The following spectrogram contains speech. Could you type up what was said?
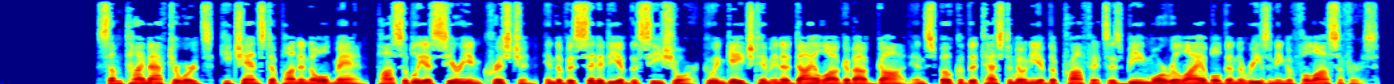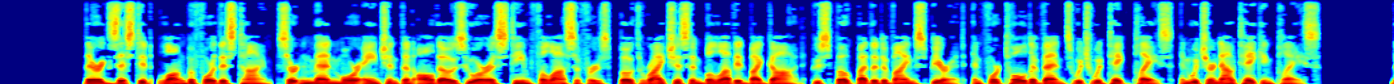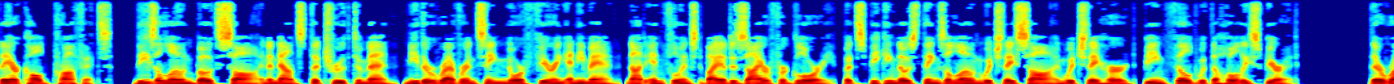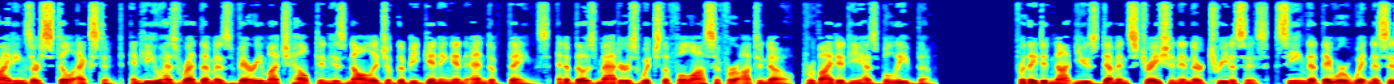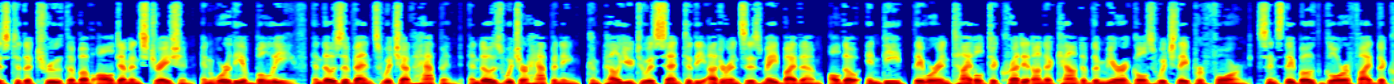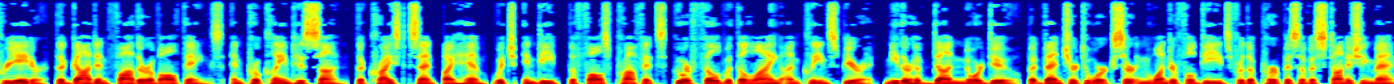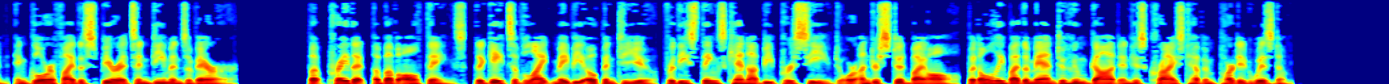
Some time afterwards, he chanced upon an old man, possibly a Syrian Christian, in the vicinity of the seashore, who engaged him in a dialogue about God and spoke of the testimony of the prophets as being more reliable than the reasoning of philosophers. There existed, long before this time, certain men more ancient than all those who are esteemed philosophers, both righteous and beloved by God, who spoke by the divine Spirit, and foretold events which would take place, and which are now taking place. They are called prophets. These alone both saw and announced the truth to men, neither reverencing nor fearing any man, not influenced by a desire for glory, but speaking those things alone which they saw and which they heard, being filled with the Holy Spirit. Their writings are still extant, and he who has read them is very much helped in his knowledge of the beginning and end of things, and of those matters which the philosopher ought to know, provided he has believed them. For they did not use demonstration in their treatises, seeing that they were witnesses to the truth above all demonstration, and worthy of belief, and those events which have happened, and those which are happening, compel you to assent to the utterances made by them, although, indeed, they were entitled to credit on account of the miracles which they performed, since they both glorified the Creator, the God and Father of all things, and proclaimed his Son, the Christ sent by him, which, indeed, the false prophets, who are filled with the lying unclean spirit, neither have done nor do, but venture to work certain wonderful deeds deeds for the purpose of astonishing men, and glorify the spirits and demons of error. But pray that, above all things, the gates of light may be opened to you, for these things cannot be perceived or understood by all, but only by the man to whom God and his Christ have imparted wisdom.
